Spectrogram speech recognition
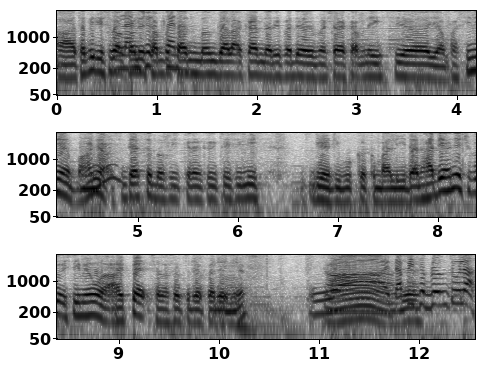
Uh, tapi disebabkan oleh sambutan menggalakkan daripada masyarakat Malaysia yang pastinya banyak Mhm. sentiasa berfikiran kritis ini dia dibuka kembali dan hadiahnya cukup istimewa iPad salah satu daripadanya. Wah, Ah, tapi dia- sebelum tu lah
